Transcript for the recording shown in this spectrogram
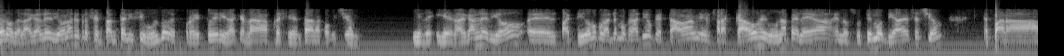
Bueno, de larga le dio la representante Lizy Bulgo del Proyecto de Unidad, que es la presidenta de la comisión. Y de, y de largas le dio el Partido Popular Democrático, que estaban enfrascados en una pelea en los últimos días de sesión para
